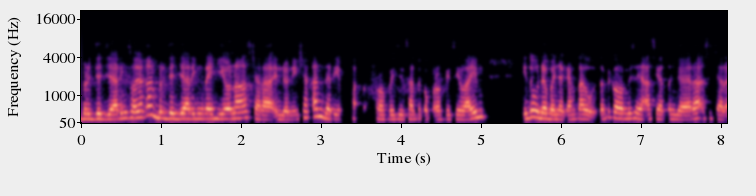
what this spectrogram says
berjejaring, soalnya kan berjejaring regional secara Indonesia kan dari provinsi satu ke provinsi lain itu udah banyak yang tahu. Tapi kalau misalnya Asia Tenggara secara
